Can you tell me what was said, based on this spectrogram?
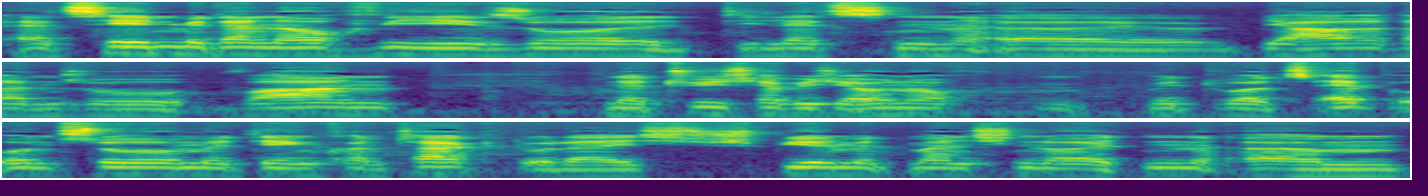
erzählen mir dann auch, wie so die letzten äh, Jahre dann so waren. Natürlich habe ich auch noch mit WhatsApp und so mit denen Kontakt oder ich spiele mit manchen Leuten. Ähm,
